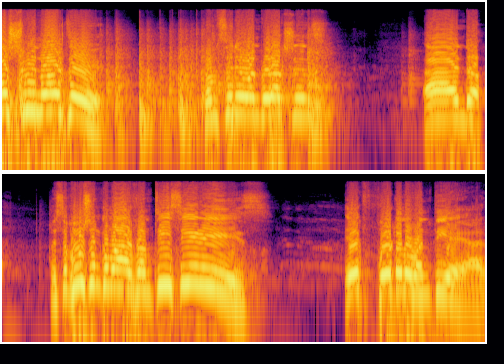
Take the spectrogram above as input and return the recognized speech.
Ashwin Varte from City One Productions. And uh, Mr. Bhushan Kumar from T Series. एक फोटो तो बनती है यार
